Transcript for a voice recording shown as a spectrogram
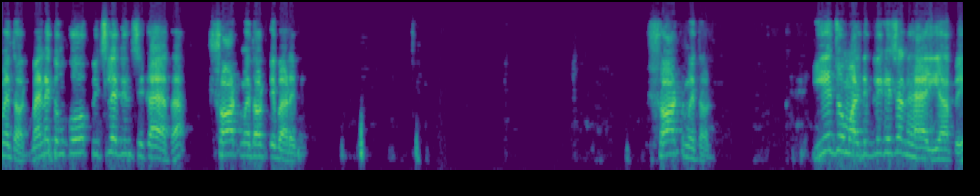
मेथड मैंने तुमको पिछले दिन सिखाया था शॉर्ट मेथड के बारे में। शॉर्ट मेथड ये जो मल्टीप्लीकेशन है यहाँ पे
